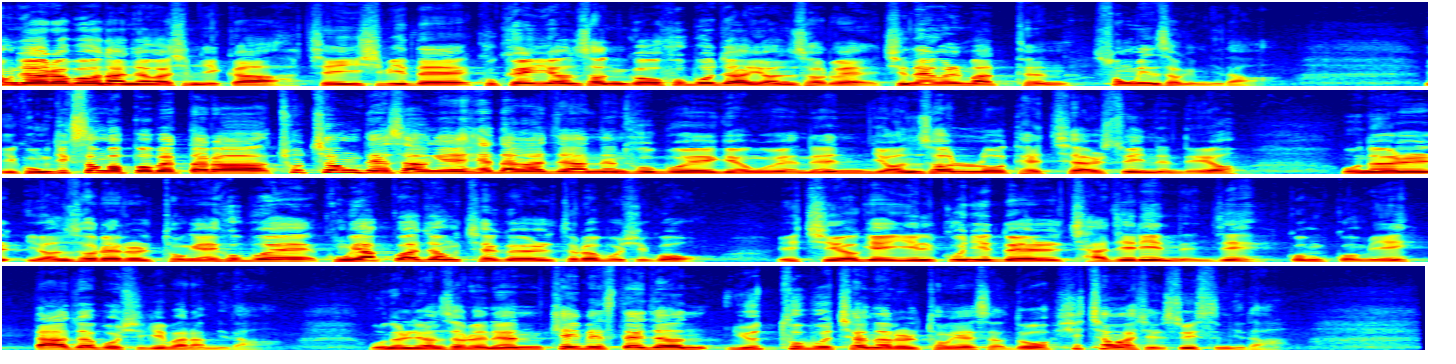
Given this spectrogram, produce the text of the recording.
시청자 여러분 안녕하십니까? 제22대 국회의원 선거 후보자 연설회 진행을 맡은 송민석입니다. 이 공직선거법에 따라 초청 대상에 해당하지 않는 후보의 경우에는 연설로 대체할 수 있는데요. 오늘 연설회를 통해 후보의 공약과 정책을 들어보시고 이 지역의 일꾼이 될 자질이 있는지 꼼꼼히 따져보시기 바랍니다. 오늘 연설회는 KBS 대전 유튜브 채널을 통해서도 시청하실 수 있습니다.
